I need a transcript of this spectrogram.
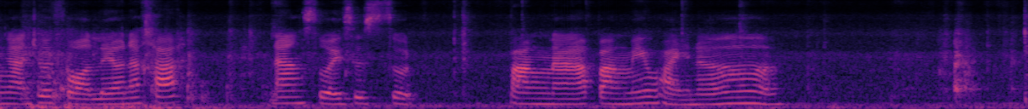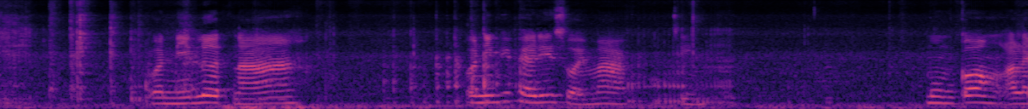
ำงานช่วยฟอร์ดแล้วนะคะ นางสวยสุดๆ ปังนะ ปังไม่ไหวเนอะวันนี้เลือดนะ วันนี้พี่เพรรี่สวยมากจริง มุมกล้องอะไร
